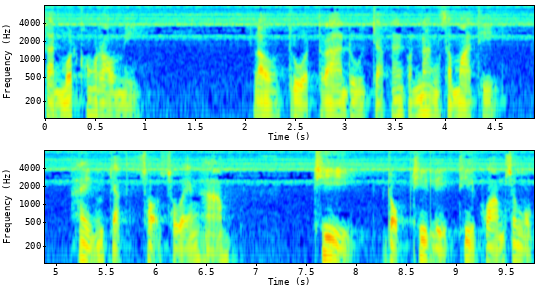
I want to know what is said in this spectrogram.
การมดของเรามี เราตรวจตราดูจากนั้นก็นั่งสมาธิ ให้รู้จักเสาะแสวงหาม ที่หลบที่หลีกที่ความสงบ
